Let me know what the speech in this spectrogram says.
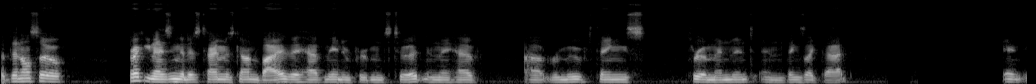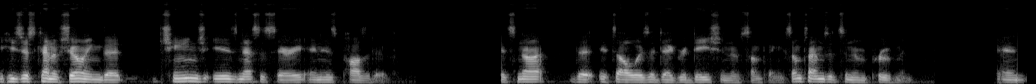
But then also recognizing that as time has gone by, they have made improvements to it and they have uh, removed things through amendment and things like that. And he's just kind of showing that change is necessary and is positive. It's not that it's always a degradation of something. Sometimes it's an improvement. And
